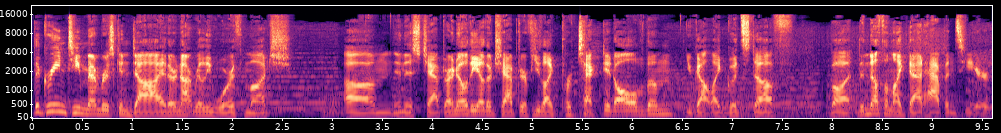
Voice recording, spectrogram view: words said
the green team members can die. They're not really worth much um, in this chapter. I know the other chapter, if you, like, protected all of them, you got, like, good stuff. But nothing like that happens here.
